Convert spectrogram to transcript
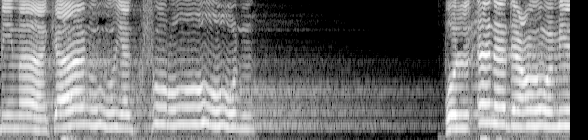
بما كانوا يكفرون. قل أنا دعو من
